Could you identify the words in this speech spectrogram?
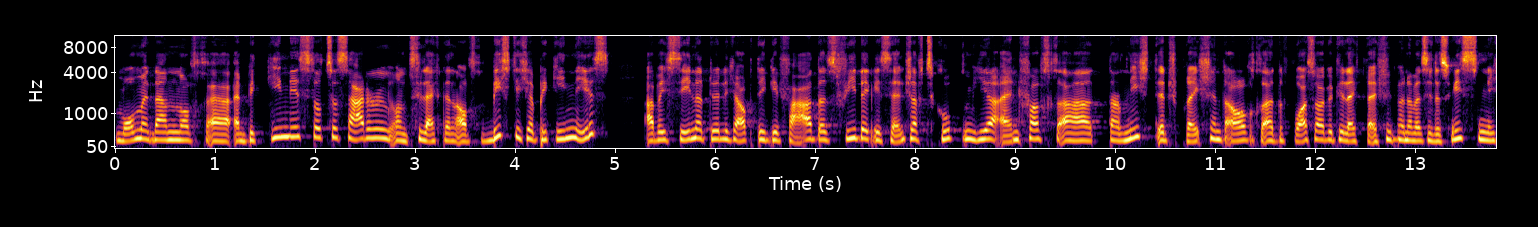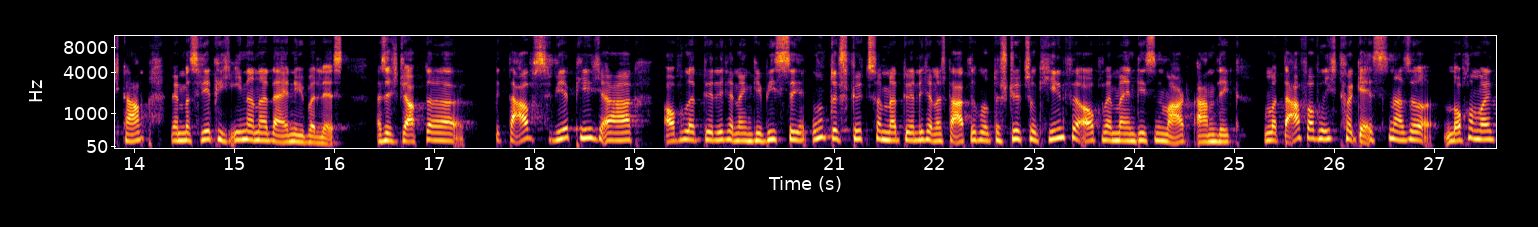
momentan noch äh, ein Beginn ist sozusagen und vielleicht ein auch wichtiger Beginn ist aber ich sehe natürlich auch die Gefahr, dass viele Gesellschaftsgruppen hier einfach äh, dann nicht entsprechend auch äh, der Vorsorge vielleicht treffen können, weil sie das Wissen nicht haben, wenn man es wirklich ihnen alleine überlässt. Also ich glaube, da bedarf es wirklich äh, auch natürlich einer gewissen Unterstützung, natürlich einer staatlichen Unterstützung, Hilfe, auch wenn man in diesen Markt anlegt. Und man darf auch nicht vergessen, also noch einmal,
